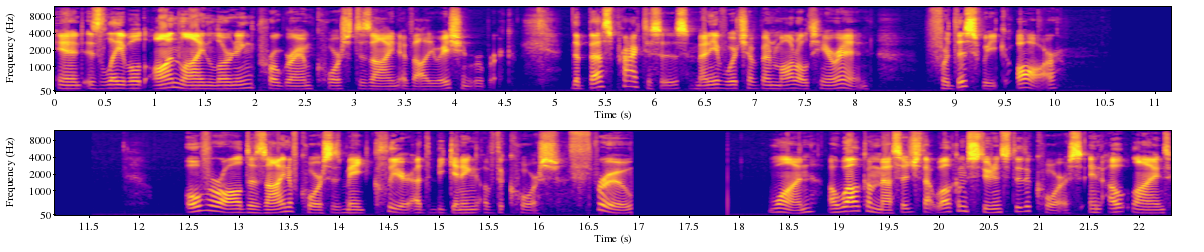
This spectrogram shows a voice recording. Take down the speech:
and is labeled Online Learning Program Course Design Evaluation Rubric. The best practices, many of which have been modeled herein, for this week are overall design of course is made clear at the beginning of the course through 1. A welcome message that welcomes students to the course and outlines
